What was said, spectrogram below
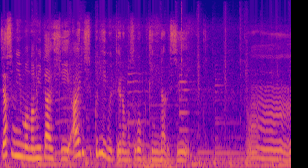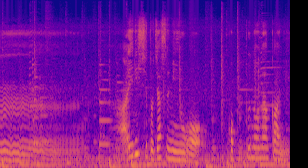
ジャスミンも飲みたいしアイリッシュクリームっていうのもすごく気になるし。うんアイリッシュとジャスミンをコップの中に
